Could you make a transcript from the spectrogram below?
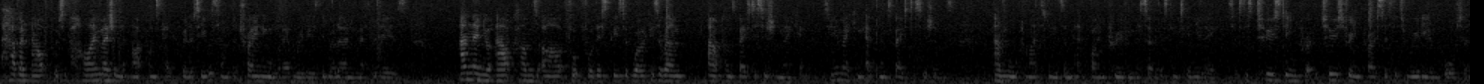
have an output of high measurement outcomes capability with some of the training or whatever it is that your learning method is. And then your outcomes are, for, for this piece of work, is around outcomes-based decision making. So you're making evidence-based decisions and more clients' needs are met by improving the service continually. This two-stream, pro- two-stream process that's really important.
